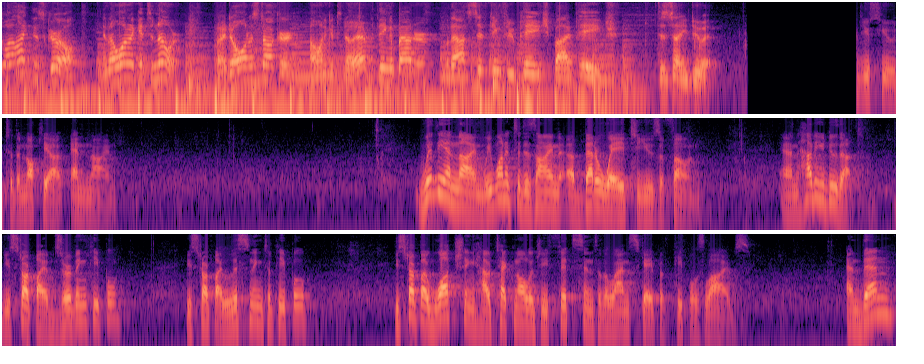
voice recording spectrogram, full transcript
So I like this girl, and I want to get to know her. But I don't want to stalk her. I want to get to know everything about her without sifting through page by page. This is how you do it. Introduce you to the Nokia N9. With the N9, we wanted to design a better way to use a phone. And how do you do that? You start by observing people, you start by listening to people, you start by watching how technology fits into the landscape of people's lives. And then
